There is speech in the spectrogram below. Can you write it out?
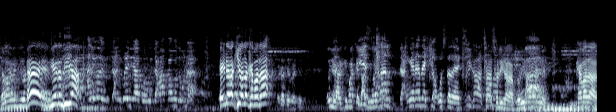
এই দিয়ে যা। এইটা কি হলো খেপাদা শরীর খারাপ। হয়ে খেপাদার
